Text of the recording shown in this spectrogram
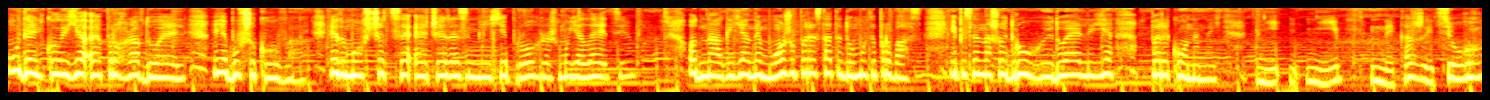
У день, коли я е, програв дуель, я був шокований. Я думав, що це е, через мій є програш, моя леді. Однак я не можу перестати думати про вас. І після нашої другої дуелі я переконаний. Ні, ні, не кажи цього.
